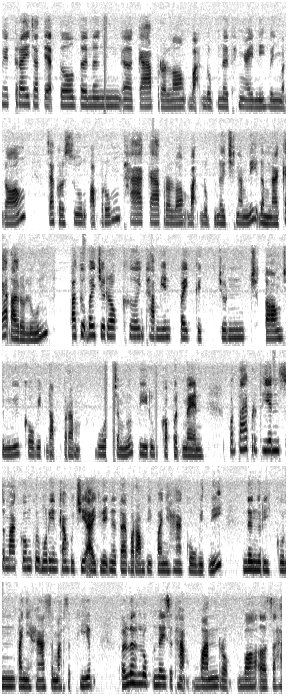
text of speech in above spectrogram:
មេត្រីចាតកតងទៅនឹងការប្រឡងបាក់ឌុបនៅថ្ងៃនេះវិញម្ដង ចាក្រសួងអប់រំថាការប្រឡងបាក់ឌុបនៅឆ្នាំនេះដំណើរការដោយរលូនបើទោះបីជារកឃើញថាមានបេក្ខជនឆ្លងជំងឺ Covid-19 ចំនួន2រូបក៏ពិតមែន ប៉ុន្តែប្រធានសមាគមគ្រូបង្រៀនកម្ពុជាឯករាជ្យនៅតែបារម្ភពីបញ្ហា Covid នេះនិងរិះគន់បញ្ហាសមាជិកភាពលើសលប់នៃស្ថាប័នរបស់សហ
